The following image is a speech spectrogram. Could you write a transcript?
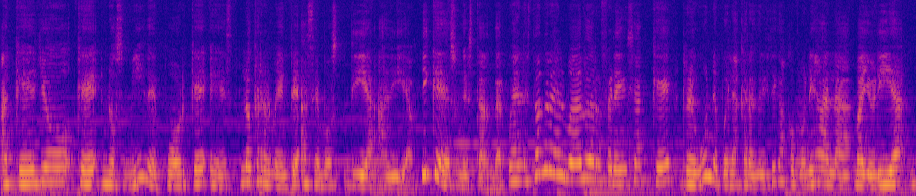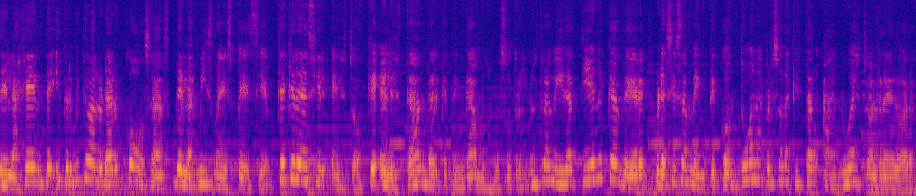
aquello que nos mide, porque es lo que realmente hacemos día a día. ¿Y qué es un estándar? Pues el estándar es el modelo de referencia que reúne pues las características comunes a la mayoría de la gente y permite valorar cosas de la misma especie. ¿Qué quiere decir esto? Que el estándar que tengamos nosotros en nuestra vida tiene que ver precisamente con todas las personas que están a nuestro alrededor,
